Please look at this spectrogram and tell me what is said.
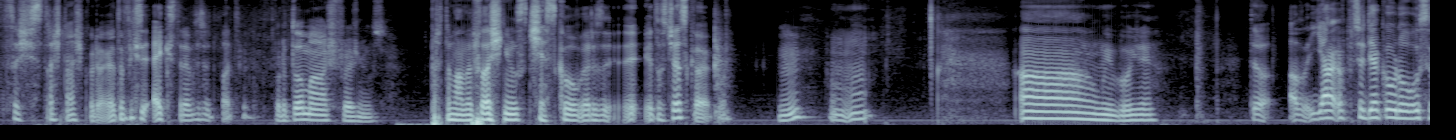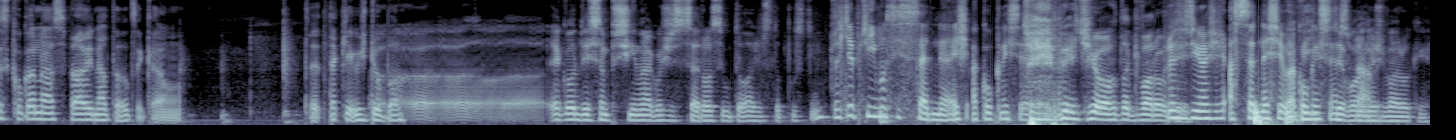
Což je strašná škoda, já to bych si extrém předplatil. Proto máš Flash News. Proto máme Flash News českou verzi. Je, je to z Česka, jako. Hm? Mhm. A můj bože. To, a já před jakou dobou se skoukal na zprávy na to, kámo? To je taky už doba. Uh, jako když jsem přímo jakože sedl si u toho a že si to pustím. Prostě přímo si sedneš a koukneš si. Ty pičo, tak dva roky. Prostě přímo a sedneš si a koukneš si ty vole, než dva roky.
